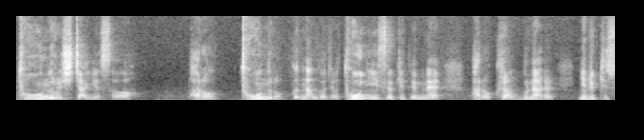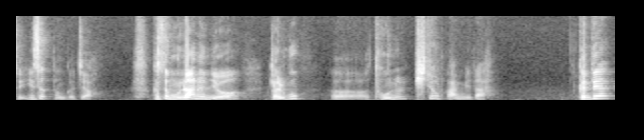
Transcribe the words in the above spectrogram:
돈으로 시작해서 바로 돈으로 끝난 거죠. 돈이 있었기 때문에 바로 그런 문화를 일으킬 수 있었던 거죠. 그래서 문화는요, 결국 어, 돈을 필요로 합니다. 근데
